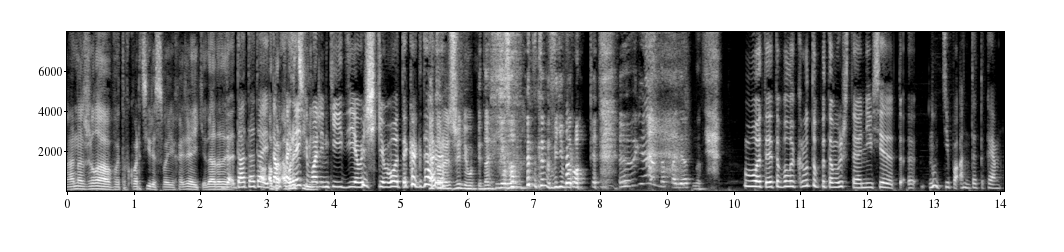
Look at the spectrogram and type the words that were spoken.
Она жила в, это, в квартире своей хозяйки, да-да-да. Да-да-да, и А- там обра- обрати хозяйки меня. маленькие девочки, вот, и когда... Которые жили у педофилов в Европе. Я такая, Да, понятно. Вот, и это было круто, потому что они все, э, ну, типа, она такая,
